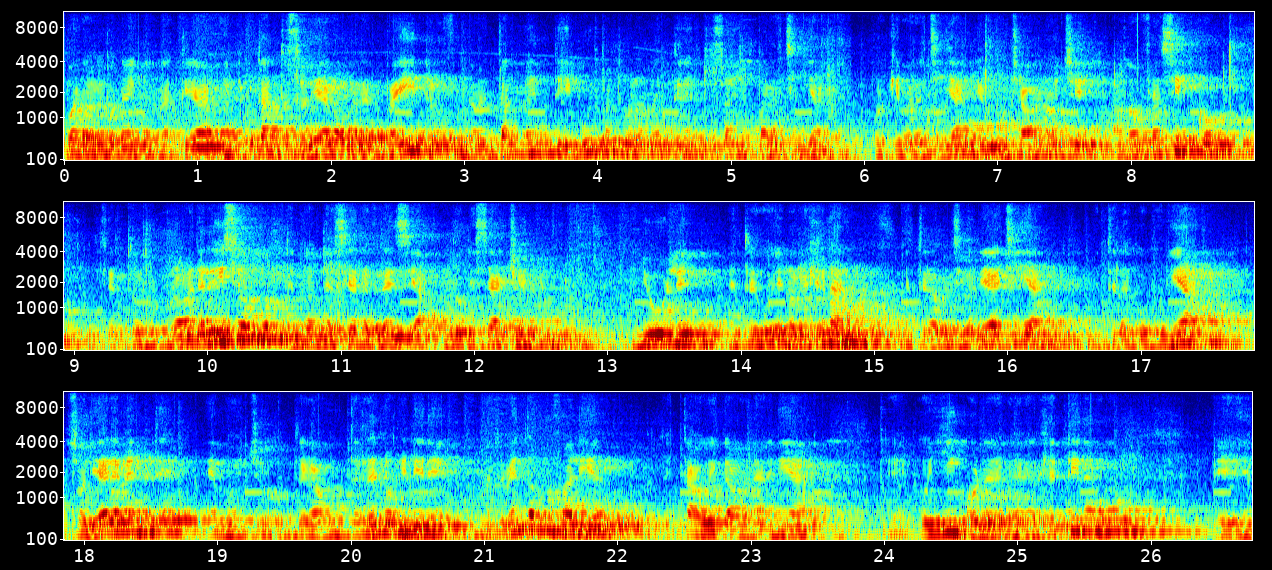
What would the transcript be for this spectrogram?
Bueno, es una, actividad importante, solidaria para el país, pero fundamentalmente y muy particularmente en estos años para Chillán. Porque para Chillán yo escuchaba anoche a don Francisco, ¿cierto? en un programa de televisión, en donde hacía referencia a lo que se ha hecho en Ñuble. Ñuble, entre el gobierno regional, entre la municipalidad de Chillán, entre la comunidad, solidariamente hemos hecho, entregado un terreno que tiene una tremenda plusvalía, está ubicado en la avenida eh, Collín con la Argentina, eh,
